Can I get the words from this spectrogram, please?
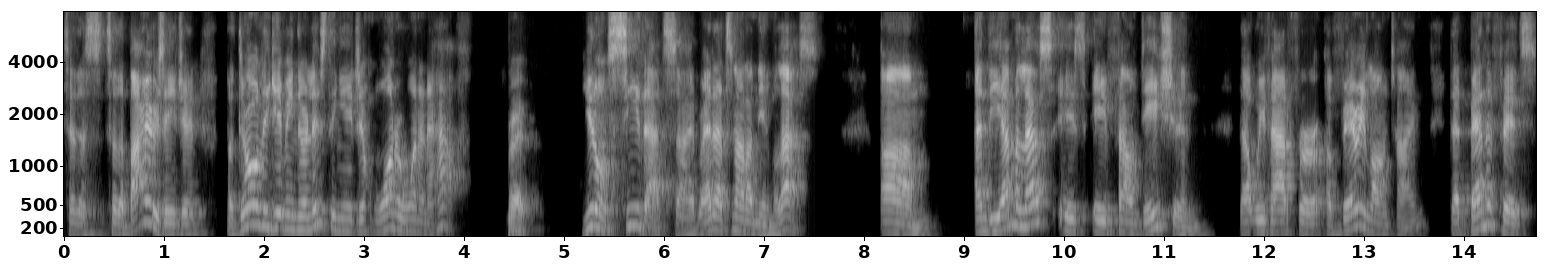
to the to the buyer's agent, but they're only giving their listing agent one or one and a half. Right. You don't see that side, right? That's not on the MLS. Um, and the MLS is a foundation that we've had for a very long time that benefits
